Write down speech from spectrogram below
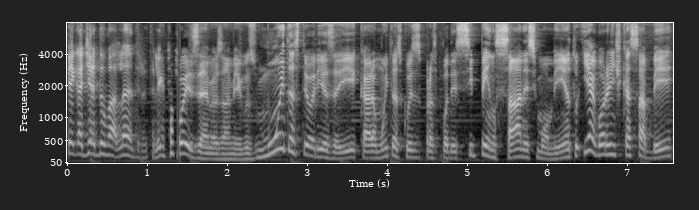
pegadinha do malandro, tá ligado? Pois é, meus amigos, muitas teorias aí, cara, muitas coisas para poder se pensar nesse momento, e agora a gente quer saber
